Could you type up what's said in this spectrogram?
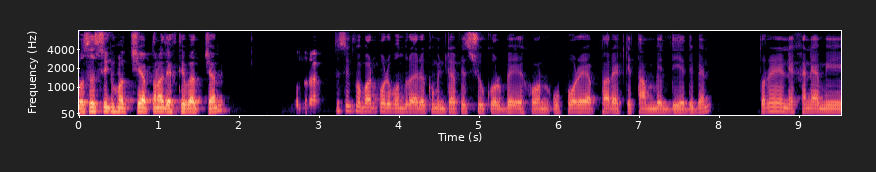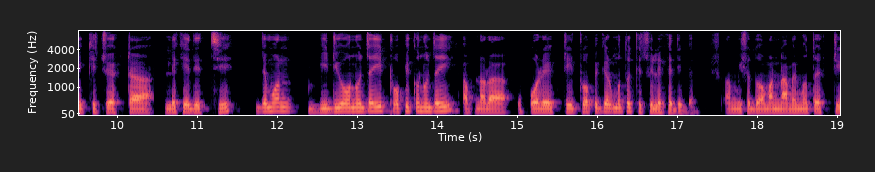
প্রসেসিং হচ্ছে আপনারা দেখতে পাচ্ছেন। বন্ধুরা প্রসেসিং হবার পরে বন্ধুরা এরকম ইন্টারফেস শো করবে। এখন উপরে আপনারা একটি থাম্বনেল দিয়ে দিবেন। ধরে নিন এখানে আমি কিছু একটা লিখে দিচ্ছি। যেমন ভিডিও অনুযায়ী টপিক অনুযায়ী আপনারা উপরে একটি টপিকের মতো কিছু লিখে দিবেন। আমি শুধু আমার নামের মতো একটি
